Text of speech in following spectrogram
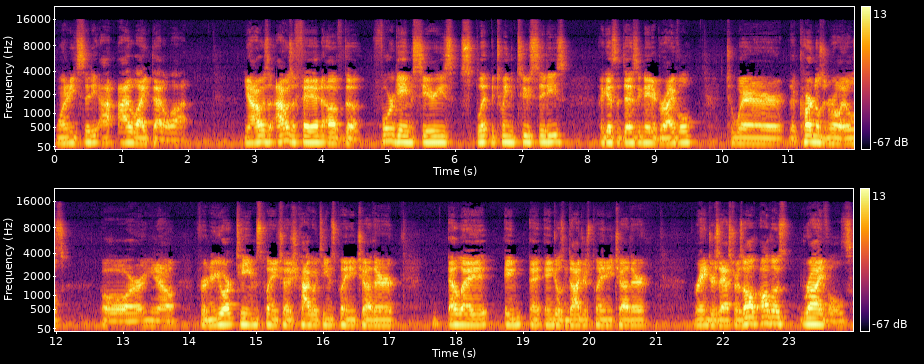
one in each city, I, I like that a lot. You know, I was I was a fan of the four game series split between the two cities against the designated rival, to where the Cardinals and Royals, or you know, for New York teams playing each other, Chicago teams playing each other, L.A. Angels and Dodgers playing each other, Rangers, Astros, all all those rivals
